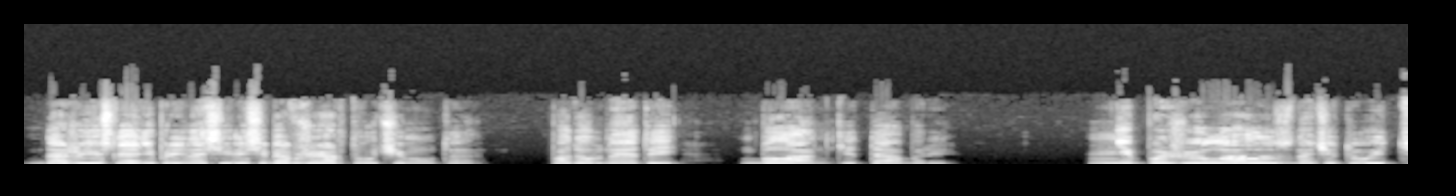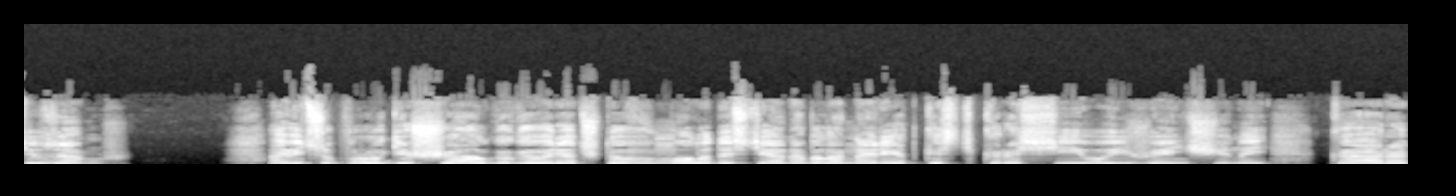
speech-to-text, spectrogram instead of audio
даже если они приносили себя в жертву чему-то, подобно этой бланке табори. Не пожелала, значит, выйти замуж. А ведь супруги Шалгу говорят, что в молодости она была на редкость красивой женщиной. Кара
